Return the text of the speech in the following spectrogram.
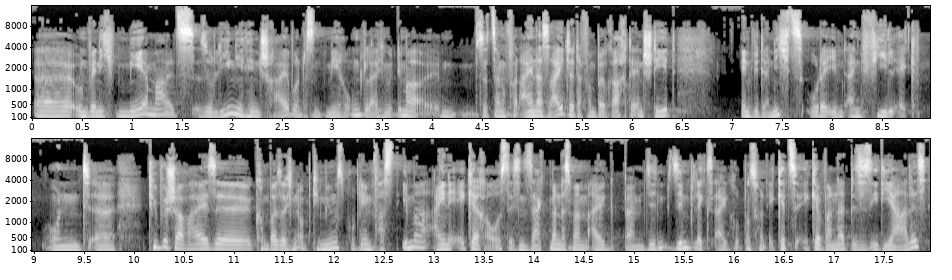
Äh, und wenn ich mehrmals so Linien hinschreibe, und das sind mehrere Ungleichungen, und immer ähm, sozusagen von einer Seite davon betrachte, entsteht entweder nichts oder eben ein Vieleck. Und äh, typischerweise kommt bei solchen Optimierungsproblemen fast immer eine Ecke raus. Deswegen sagt man, dass man beim Simplex-Algorithmus von Ecke zu Ecke wandert, bis es ideal ist.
